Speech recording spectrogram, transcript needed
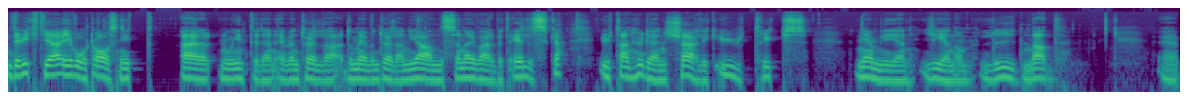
Det viktiga i vårt avsnitt är nog inte den eventuella, de eventuella nyanserna i verbet älska utan hur den kärlek uttrycks, nämligen genom lydnad. Eh,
